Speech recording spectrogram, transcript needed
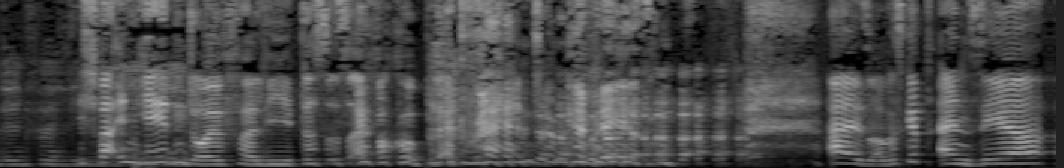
in den verliebt. Ich war in jeden doll verliebt. Das ist einfach komplett random gewesen. Also, aber es gibt ein sehr,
